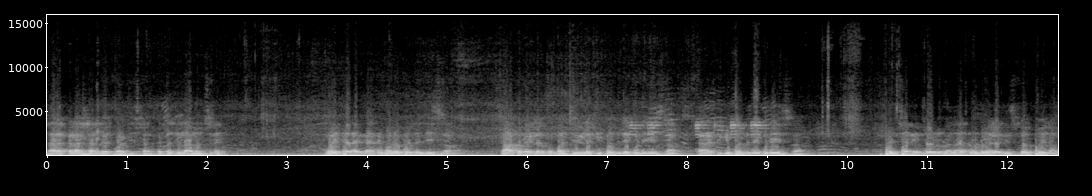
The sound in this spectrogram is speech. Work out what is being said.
చాలా కళాశాలలు ఏర్పాటు చేసినాం కొత్త జిల్లాలు వచ్చినాయి. వైద్య రంగాన్ని బలోపేతం చేసినాం. సాగునీళ్ళకు మంచినీళ్ళకి ఇబ్బంది లేకుండా చేసినాం. కరెంటుకి ఇబ్బంది లేకుండా చేసినాం. పెన్షన్ ఎన్నో ఉన్నదాన్ని రెండు వేలకు తీసుకొని పోయినాం.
